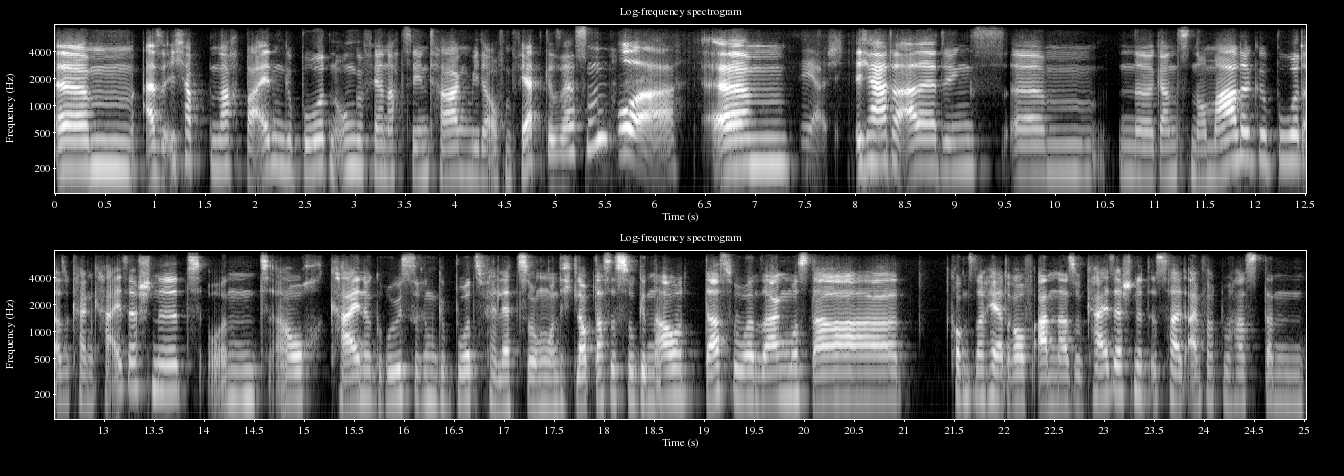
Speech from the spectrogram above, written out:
Ähm, also ich habe nach beiden Geburten ungefähr nach zehn Tagen wieder auf dem Pferd gesessen. Boah. Ähm, ich hatte allerdings ähm, eine ganz normale Geburt, also keinen Kaiserschnitt und auch keine größeren Geburtsverletzungen. Und ich glaube, das ist so genau das, wo man sagen muss, da kommt es nachher drauf an. Also Kaiserschnitt ist halt einfach, du hast dann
